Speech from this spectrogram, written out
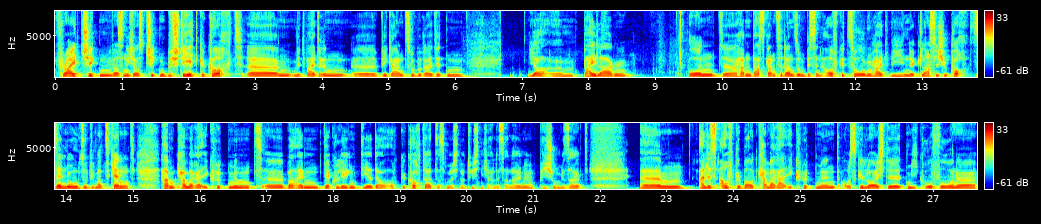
Fried Chicken, was nicht aus Chicken besteht, gekocht, ähm, mit weiteren äh, vegan zubereiteten ja, ähm, Beilagen und äh, haben das Ganze dann so ein bisschen aufgezogen, halt wie eine klassische Kochsendung, so wie man es kennt, haben Kameraequipment äh, bei einem der Kollegen, die er da auch gekocht hat, das mache ich natürlich nicht alles alleine, wie schon gesagt, Ähm, alles aufgebaut, Kameraequipment, ausgeleuchtet, Mikrofone,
